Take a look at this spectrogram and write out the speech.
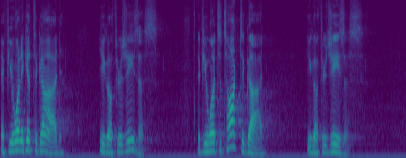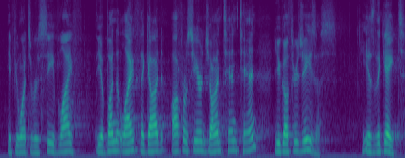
If you want to get to God, you go through Jesus. If you want to talk to God, you go through Jesus. If you want to receive life the abundant life that God offers here in John 10 10, you go through Jesus. He is the gate,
